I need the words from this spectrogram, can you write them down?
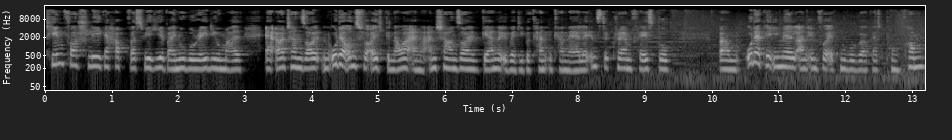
Themenvorschläge habt, was wir hier bei Nubo Radio mal erörtern sollten oder uns für euch genauer einmal anschauen sollen, gerne über die bekannten Kanäle Instagram, Facebook ähm, oder per E-Mail an info@nuboworkers.com.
